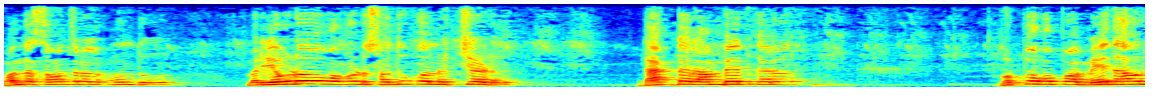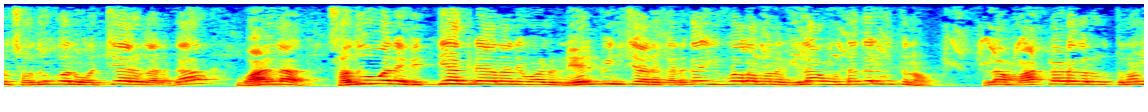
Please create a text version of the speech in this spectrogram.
వంద సంవత్సరాలకు ముందు. మరి ఎవడో ఒకడు చదువుకొని వచ్చాడు. డాక్టర్ అంబేద్కర్. గొప్ప గొప్ప మేధావులు చదువుకొని వచ్చారు కనుక వాళ్ళ చదువు అనే విద్యా జ్ఞానాన్ని వాళ్ళు నేర్పించారు కనుక ఇవాళ మనం ఇలా ఉండగలుగుతున్నాం. ఇలా మాట్లాడగలుగుతున్నాం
